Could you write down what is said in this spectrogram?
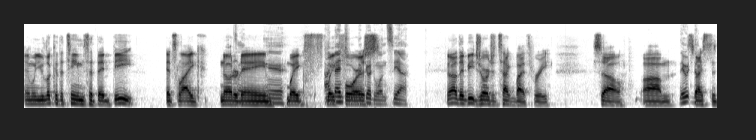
And when you look at the teams that they beat, it's like Notre It's like, Dame, eh. Wake Wake Forest. the good ones, yeah. Yeah, they beat Georgia Tech by three. So um, They- it's the- nice to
